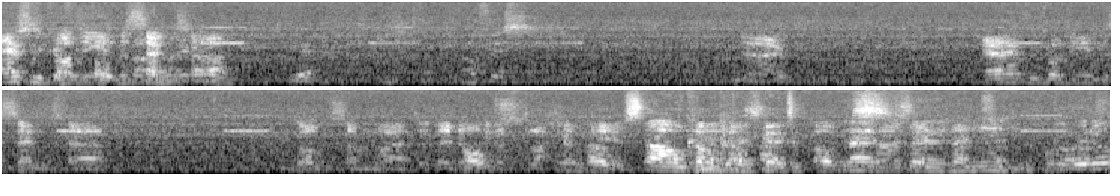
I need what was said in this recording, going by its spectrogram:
everybody in the centre. Everybody in the centre gone somewhere that they're not going to Pulse. flash up here. Pulse. Oh, come on guys, go to Pulse. No, it's, Corridor?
